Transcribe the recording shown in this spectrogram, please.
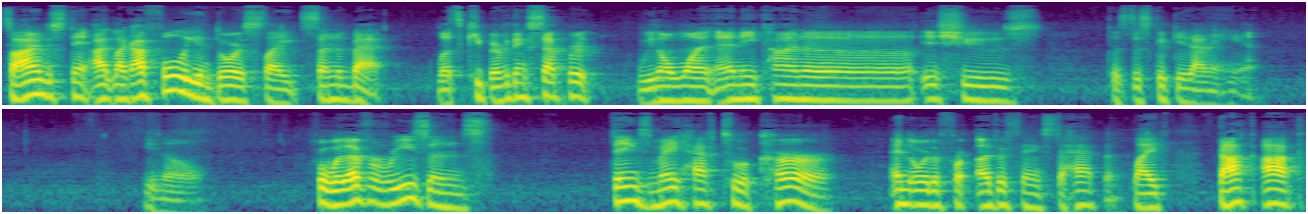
So I understand. I like I fully endorse like send them back. Let's keep everything separate. We don't want any kind of issues because this could get out of hand. You know, for whatever reasons, things may have to occur in order for other things to happen. Like Doc Ock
